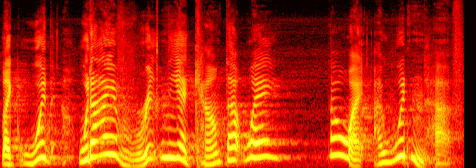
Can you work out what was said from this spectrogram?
Like, would, would I have written the account that way? No, I, I wouldn't have.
